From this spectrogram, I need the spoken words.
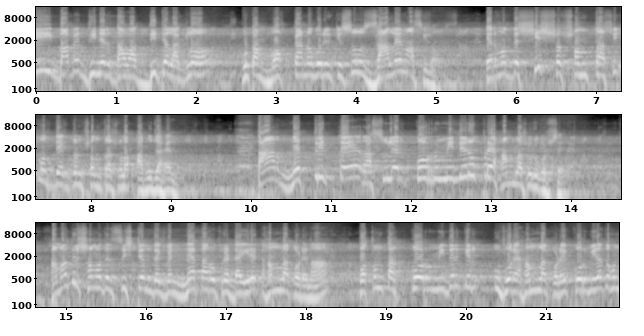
এইভাবে দিনের দাওয়াত দিতে লাগল, গোটা মক্কা নগরীর কিছু জালেম আসিল এর মধ্যে শীর্ষ সন্ত্রাসীর মধ্যে একজন সন্ত্রাস হলো আবু জাহেল। তার নেতৃত্বে রাসুলের কর্মীদের উপরে হামলা শুরু করছে। আমাদের সমাজের সিস্টেম দেখবেন, নেতার উপরে ডাইরেক্ট হামলা করে না। প্রথম তার কর্মীদেরকে উপরে হামলা করে। কর্মীরা যখন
